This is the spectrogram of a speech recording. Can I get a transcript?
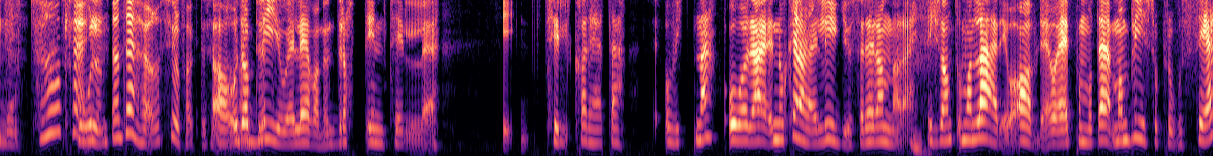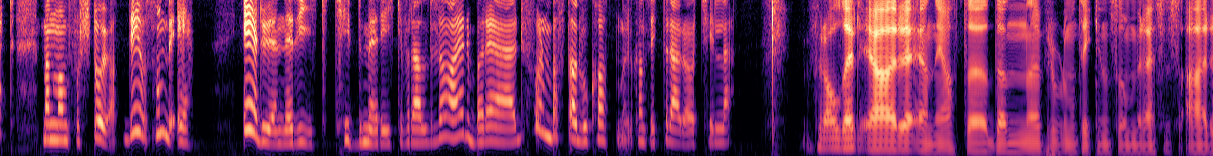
mot okay. skolen. Ja, det høres jo faktisk interessant ut. Ja, og da blir jo elevene dratt inn til, eh, til hva det heter, å vitne. Og de, noen av dem lyver jo så det renner dem. ikke sant? Og man lærer jo av det. og er på en måte, Man blir så provosert, men man forstår jo at det er jo sånn det er. Er du en rik kid med rike foreldre, da er det bare Du får den beste advokaten, og du kan sitte der og chille. For all del, jeg er enig i at eh, den eh, problematikken som reises, er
